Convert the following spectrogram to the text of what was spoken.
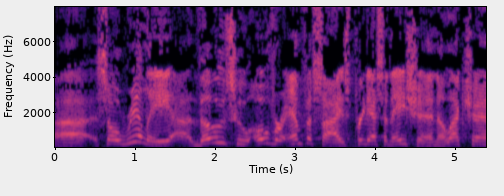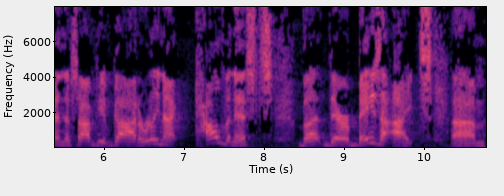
Uh, so really, uh, those who overemphasize predestination, election, the sovereignty of God are really not Calvinists, but they're Bezaites. Um,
